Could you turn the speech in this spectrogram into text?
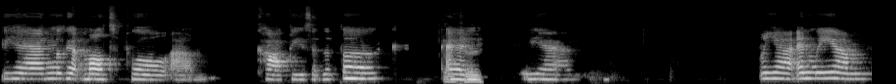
yeah, and you'll get multiple um, copies of the book. Okay. And yeah. Yeah, and we um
